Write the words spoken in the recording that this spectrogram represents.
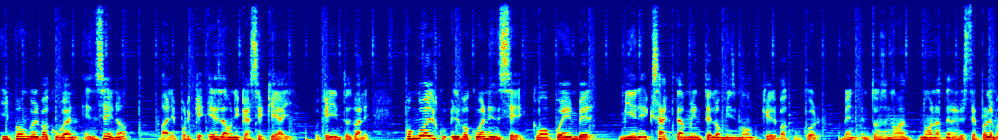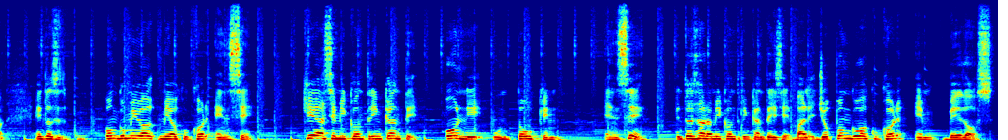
Y pongo el Bakugan en C, ¿no? Vale, porque es la única C que hay, ¿ok? Entonces, vale, pongo el, Bakugan en C. Como pueden ver, viene exactamente lo mismo que el Bakukor, ¿ven? Entonces no, van a tener este problema. Entonces, pongo mi, mi en C. ¿Qué hace mi contrincante? Pone un token en C. Entonces ahora mi contrincante dice, vale, yo pongo Bakukor en B2.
